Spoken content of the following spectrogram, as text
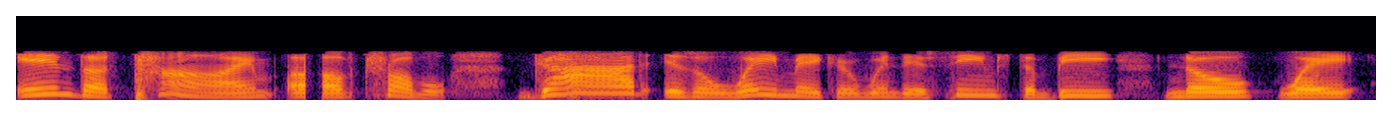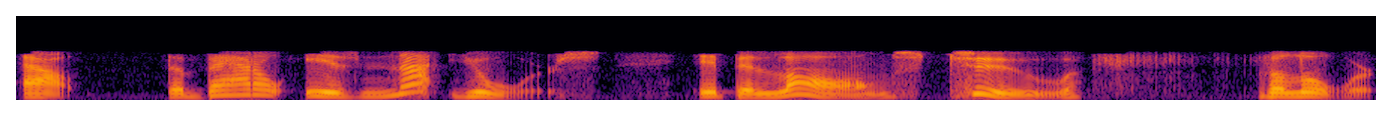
in the time of trouble. God is a waymaker when there seems to be no way out. The battle is not yours. It belongs to the Lord.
